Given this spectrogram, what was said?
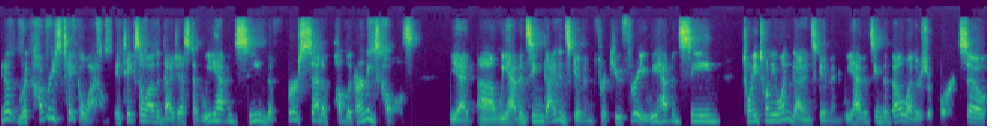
you know, recoveries take a while. It takes a while to digest them. We haven't seen the first set of public earnings calls yet. Uh, we haven't seen guidance given for Q3. We haven't seen 2021 guidance given. We haven't seen the bellwethers report. So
